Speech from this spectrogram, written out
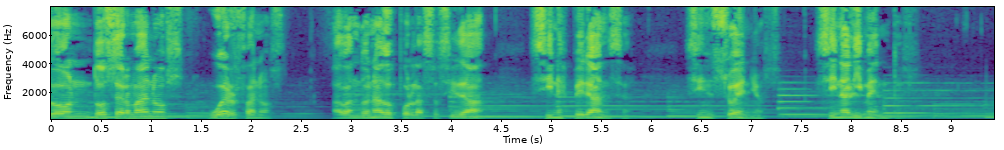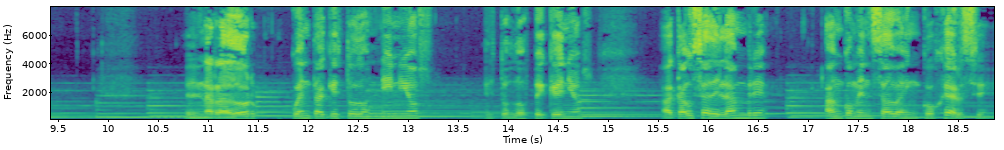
Son dos hermanos huérfanos, abandonados por la sociedad, sin esperanza, sin sueños, sin alimentos. El narrador cuenta que estos dos niños, estos dos pequeños, a causa del hambre, han comenzado a encogerse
